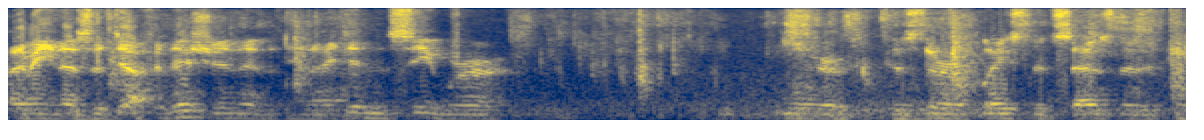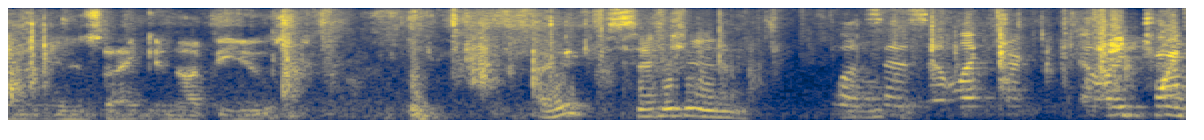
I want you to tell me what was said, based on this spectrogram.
I mean, as a definition, and, and I didn't see where, where, is there a place that says that an animated sign cannot be used? I think section, Well, it says electric, Eight point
